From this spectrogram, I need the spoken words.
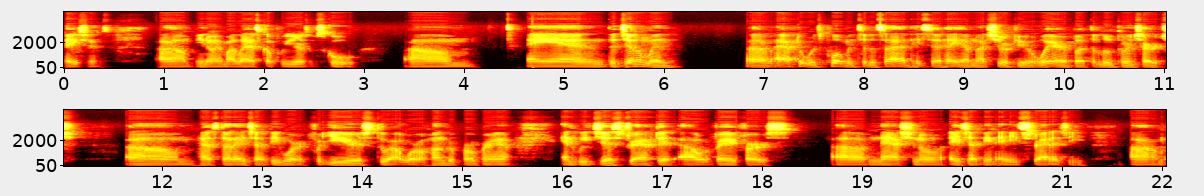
patients, um, you know, in my last couple of years of school. And the gentleman um, afterwards pulled me to the side and he said, Hey, I'm not sure if you're aware, but the Lutheran Church um, has done HIV work for years through our World Hunger Program. And we just drafted our very first um, national HIV and AIDS strategy. Um,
